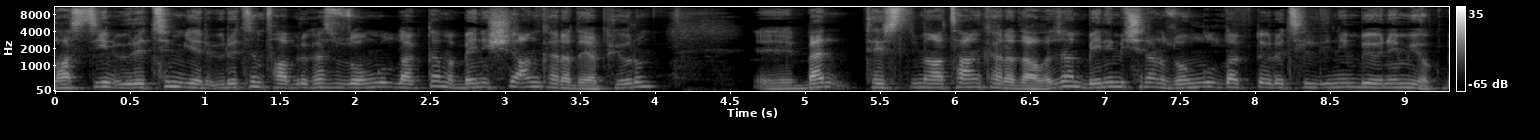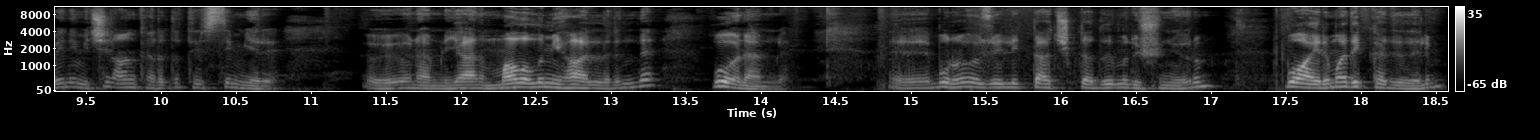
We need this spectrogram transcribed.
lastiğin üretim yeri, üretim fabrikası Zonguldak'ta ama ben işi Ankara'da yapıyorum. E, Ben teslimatı Ankara'da alacağım. Benim için hani Zonguldak'ta üretildiğinin bir önemi yok. Benim için Ankara'da teslim yeri e, önemli. Yani mal alım ihalelerinde bu önemli. E, Bunu özellikle açıkladığımı düşünüyorum. Bu ayrıma dikkat edelim.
